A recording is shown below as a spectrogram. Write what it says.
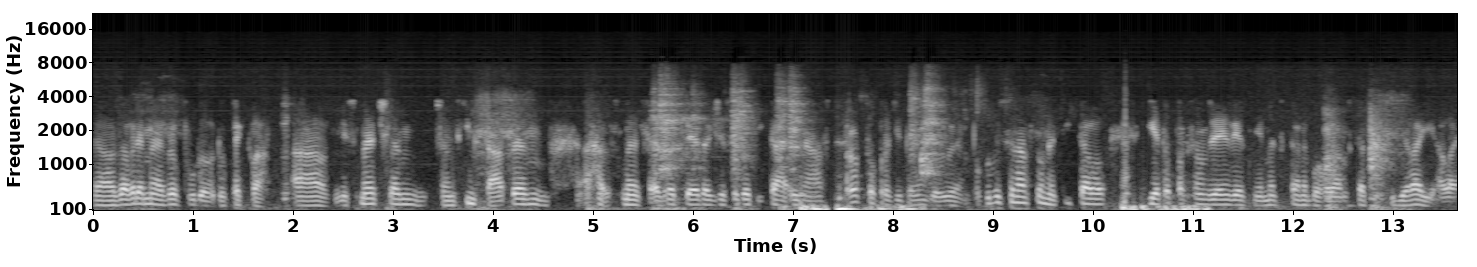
eh, zavedeme Evropu do, do pekla. A my jsme člen, členským státem a jsme v Evropě, takže se to týká i nás. Proto proti tomu bojujeme. Pokud by se nás to netýkalo, je to pak samozřejmě věc Německa nebo Holandska, co si dělají, ale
